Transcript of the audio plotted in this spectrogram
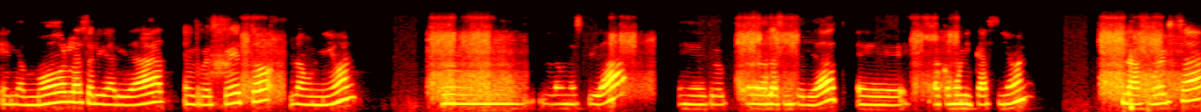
el amor, la solidaridad, el respeto, la unión, mm, la honestidad, eh, la sinceridad, la comunicación, la fuerza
